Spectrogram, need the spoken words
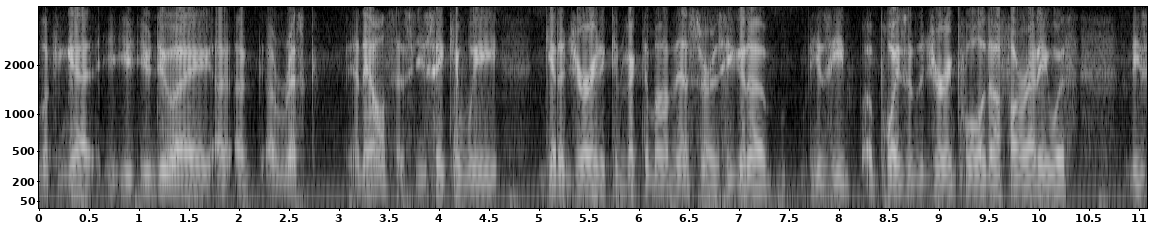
looking at, you, you do a, a, a risk analysis. You say, can we get a jury to convict him on this, or is he going to, is he poisoned the jury pool enough already with these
